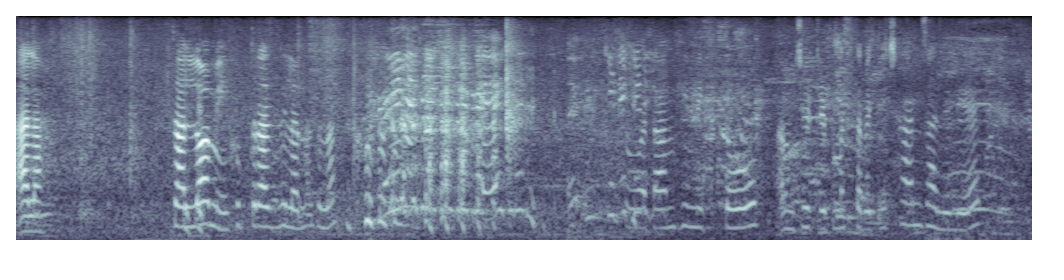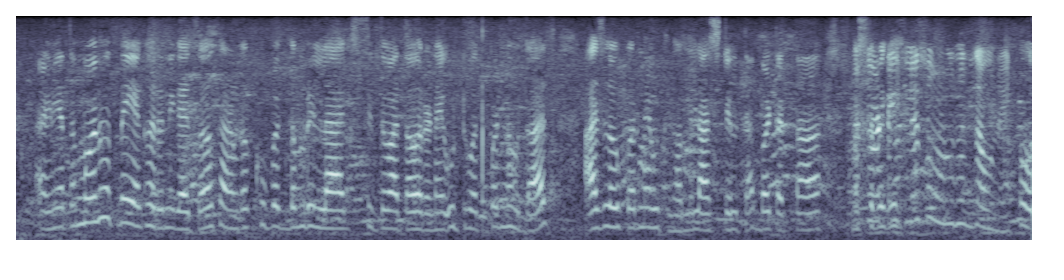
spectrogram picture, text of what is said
आला. चाललो आम्ही. खूप त्रास दिला ना तुला? आता आम्ही निघतो. आमची ट्रिप मस्तपैकी छान झालेली आहे. आणि आता मन होत नाही आहे खरं निघायचं कारण का खूप एकदम रिलॅक्स तिथं वातावरण आहे. उठवत पण नव्हतं आज. आज लवकर नाही उठलो आम्ही लास्ट डे होता. बट आता मस्तपैकी सोडूनच जाऊ नये. हो.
